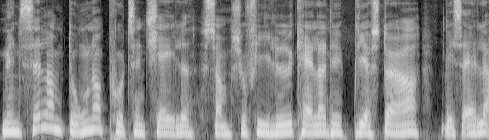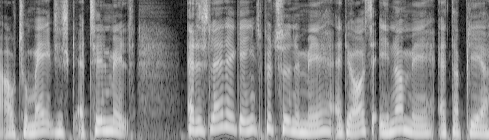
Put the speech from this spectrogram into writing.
Men selvom donorpotentialet, som Sofie Løde kalder det, bliver større, hvis alle automatisk er tilmeldt, er det slet ikke ensbetydende med, at det også ender med, at der bliver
